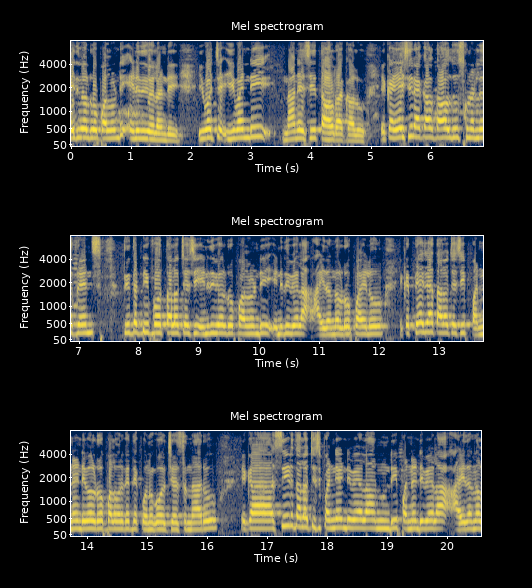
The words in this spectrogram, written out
ఐదు వేల రూపాయల నుండి ఎనిమిది వేలండి అండి. ఇవి వచ్చే ఇవండి నాన్ ఏసీ తాళ్ళ రకాలు. ఇక ఏసీ రకాల తాళ్ళు చూసుకున్నట్లయితే ఫ్రెండ్స్ త్రీ థర్టీ ఫోర్ తాలు వచ్చేసి ఎనిమిది వేల రూపాయల నుండి ఎనిమిది వేల ఐదు వందల రూపాయలు. ఇక తేజ తాలు వచ్చేసి పన్నెండు వేల రూపాయల వరకు అయితే కొనుగోలు చేస్తున్నారు. ఇక సీడ్ ధర వచ్చేసి పన్నెండు వేల నుండి పన్నెండు వేల ఐదు వందల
